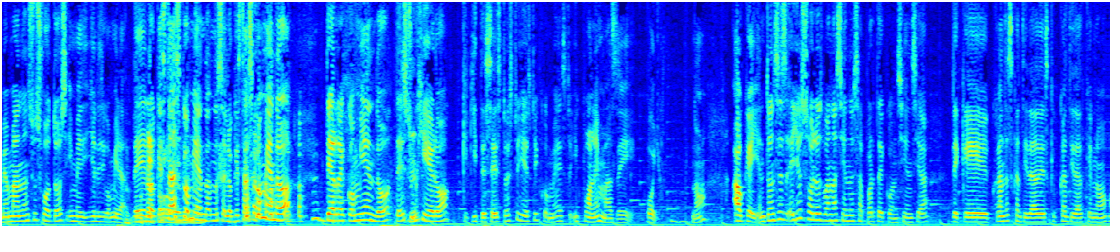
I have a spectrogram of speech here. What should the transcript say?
me mandan sus fotos y me, yo les digo, mira, de lo que estás comiendo, no sé, lo que estás comiendo, te recomiendo, te sugiero que quites esto, esto y esto y come esto y ponle más de pollo, ¿no? Ah, ok, entonces ellos solos van haciendo esa parte de conciencia de que cuántas cantidades, qué cantidad que no,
